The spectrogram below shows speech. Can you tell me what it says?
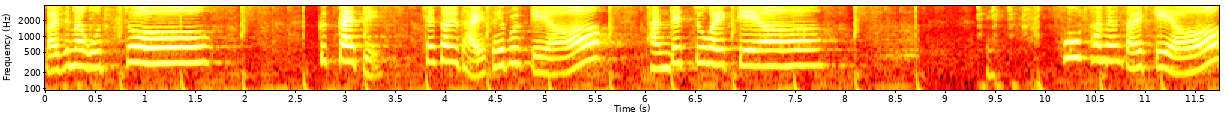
마지막 5초. 끝까지 최선을 다해서 해볼게요. 반대쪽 할게요. 네. 호흡하면서 할게요.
